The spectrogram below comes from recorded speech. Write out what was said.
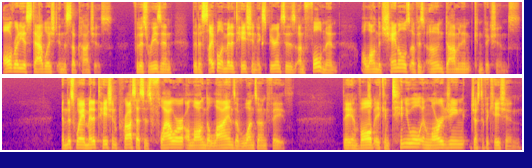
already established in the subconscious. For this reason, the disciple in meditation experiences unfoldment along the channels of his own dominant convictions. In this way, meditation processes flower along the lines of one's own faith. They involve a continual enlarging justification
